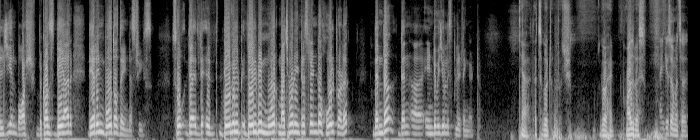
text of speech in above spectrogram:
LG and Bosch because they are they are in both of the industries. So they, they, they will they will be more much more interested in the whole product than the than uh, individually splitting it. Yeah, that's a good approach. Go ahead. All the best. Thank you so much, sir.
